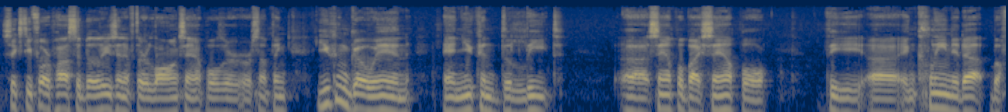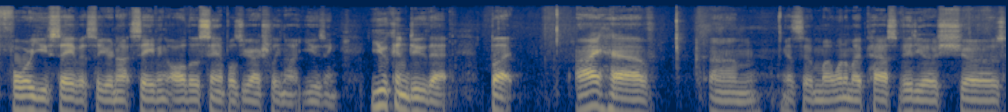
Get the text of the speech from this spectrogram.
64 possibilities and if they're long samples or, or something, you can go in and you can delete uh, sample by sample the uh, and clean it up before you save it so you're not saving all those samples you're actually not using. You can do that. But I have, um, as my, one of my past videos shows,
